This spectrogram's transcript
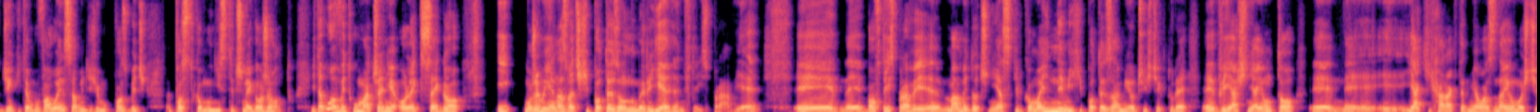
dzięki temu Wałęsa będzie się mógł pozbyć postkomunistycznego rządu. I to było wytłumaczenie Oleksego, i możemy je nazwać hipotezą numer jeden w tej sprawie, bo w tej sprawie mamy do czynienia z kilkoma innymi hipotezami, oczywiście, które wyjaśniają to, jaki charakter miała znajomość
